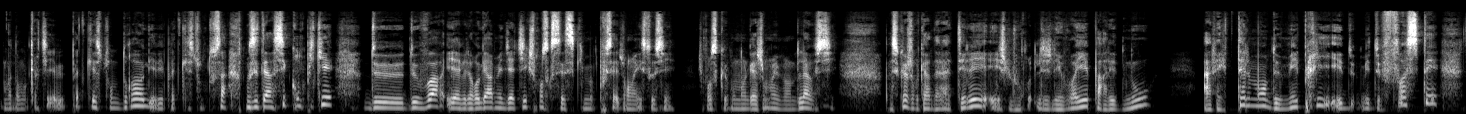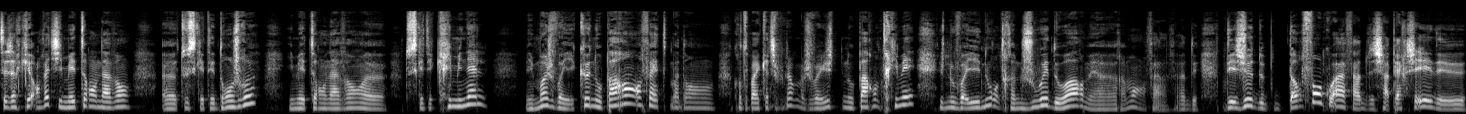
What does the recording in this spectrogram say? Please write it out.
moi dans mon quartier il y avait pas de question de drogue, il y avait pas de question de tout ça. Donc c'était assez compliqué de de voir. Et il y avait le regard médiatique. Je pense que c'est ce qui me poussait à être journaliste aussi. Je pense que mon engagement il vient de là aussi, parce que je regardais la télé et je, je les voyais parler de nous avec tellement de mépris et de mais de fausseté. C'est-à-dire qu'en fait ils mettaient en avant euh, tout ce qui était dangereux, ils mettaient en avant euh, tout ce qui était criminel. Mais moi je voyais que nos parents en fait. Moi dans quand on parlait quartier populaire, moi je voyais juste nos parents trimés. Je nous voyais nous en train de jouer dehors, mais euh, vraiment enfin faire des, des jeux de- d'enfants quoi, faire des chats perchés, des,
